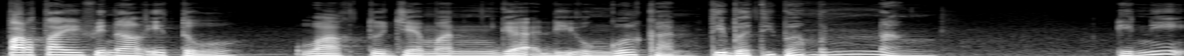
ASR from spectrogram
partai final itu waktu Jerman gak diunggulkan, tiba-tiba menang. Ini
